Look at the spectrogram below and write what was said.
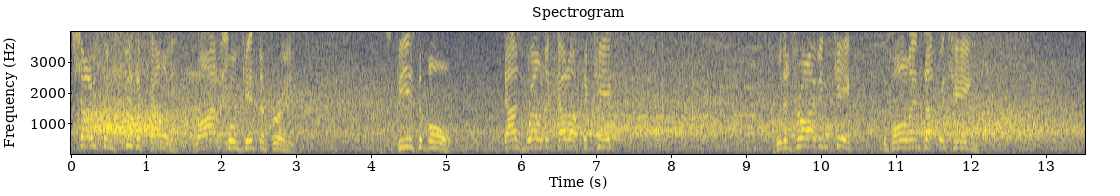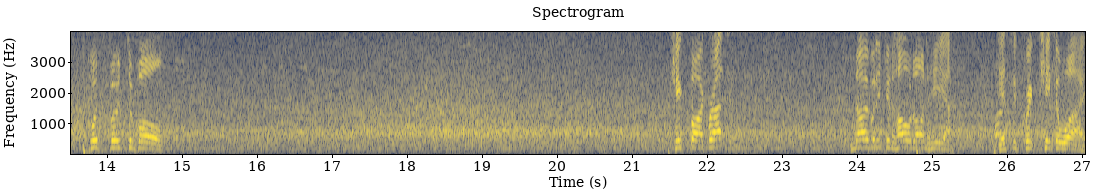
Shows some physicality. Riley will get the free. Spears the ball. Does well to cut off the kick. With a driving kick. The ball ends up with King. Puts boot to ball. Kick by Bruton. Nobody can hold on here. Gets a quick kick away.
